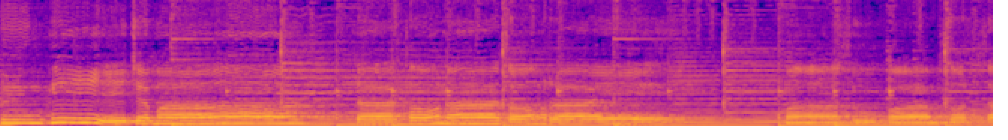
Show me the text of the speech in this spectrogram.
ถึงพี่จะมา จากท้องนาท้องไร มาสู่ความสดใส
